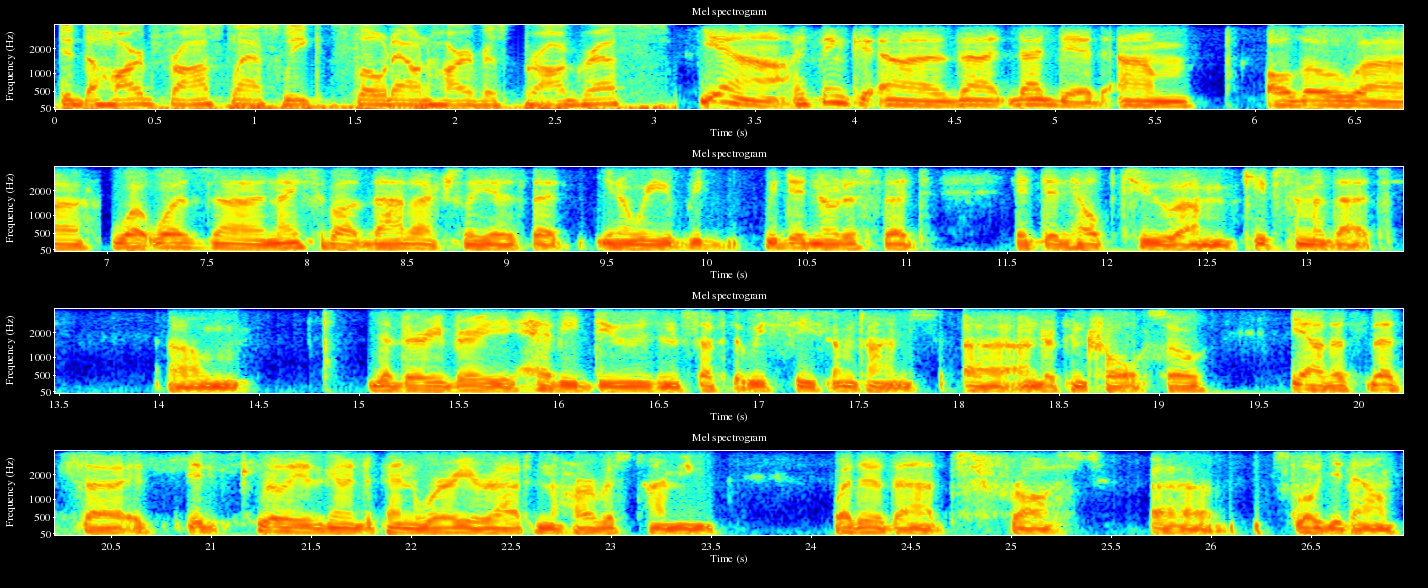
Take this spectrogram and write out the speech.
Did the hard frost last week slow down harvest progress? Yeah, I think uh, that that did. Um, Although uh, what was uh, nice about that actually is that you know we we we did notice that it did help to um, keep some of that um, the very very heavy dews and stuff that we see sometimes uh, under control. So yeah, that's that's uh, it. It really is going to depend where you're at in the harvest timing, whether that frost uh, slowed you down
